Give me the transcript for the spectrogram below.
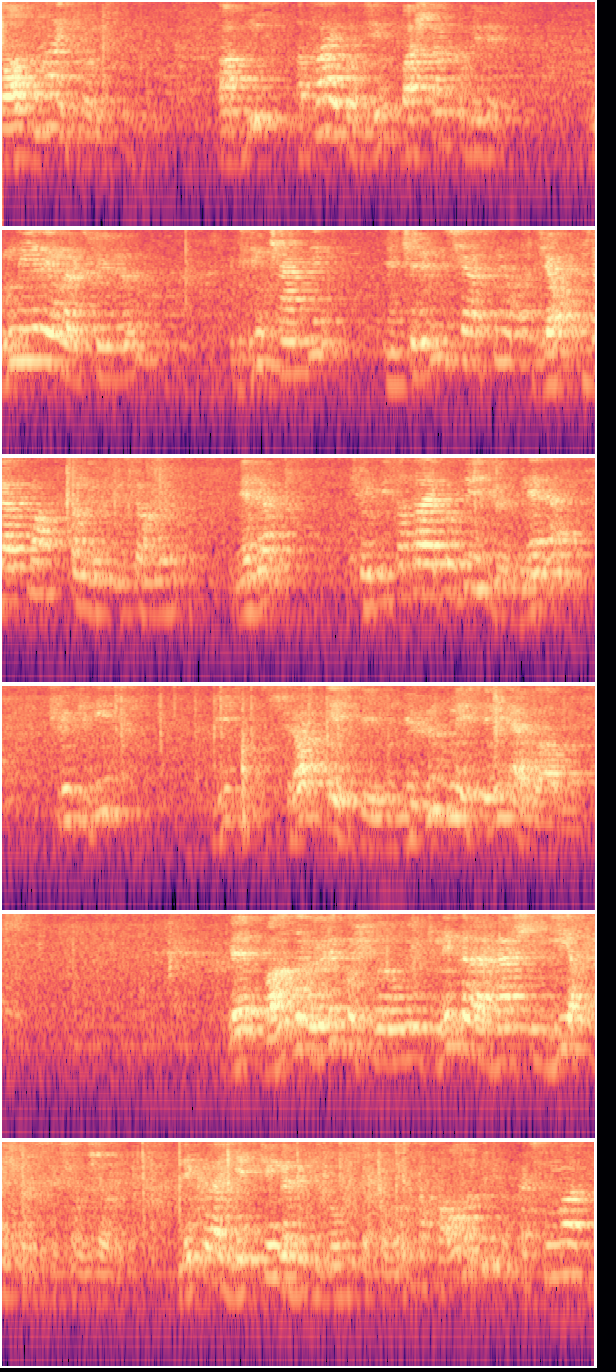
Doğasına ait bir meslek. Ama biz hata yapabileceğini baştan kabul ederiz. Bunu neye dayanarak söylüyorum? Bizim kendi ilkelerimiz içerisinde var. Cevap düzeltme hakkı tanıyoruz insanları. Neden? Çünkü biz hata yapabiliriz diyoruz. Neden? Çünkü biz bir sürat mesleğinin, bir hız mesleğinin erbağımız. Ve bazen öyle koşullar oluyor ki ne kadar her şeyi iyi yapmaya çalışırsak çalışalım, ne kadar yetkin gazeteci olursak olalım, hata olabilir, kaçınılmaz mı?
